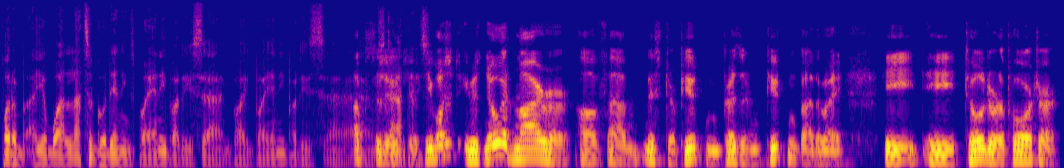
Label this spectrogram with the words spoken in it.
But uh, well, that's a good innings by anybody's uh, by by anybody's uh, absolutely. Standards. He wasn't. He was no admirer of um, Mr. Putin, President Putin. By the way, he he told a reporter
